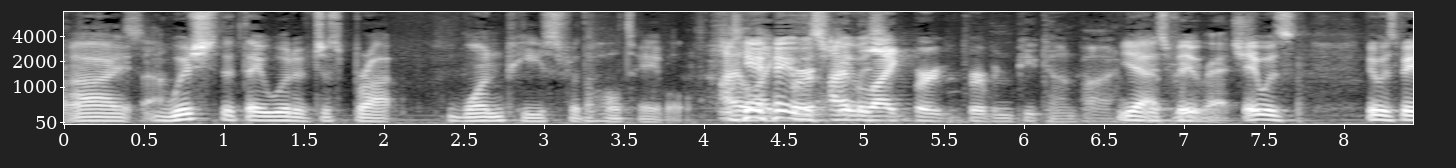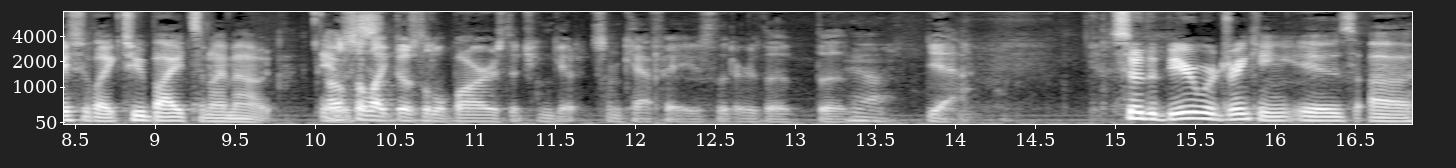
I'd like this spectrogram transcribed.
I, I think, so. wish that they would have just brought one piece for the whole table. I like bur- was- I was- like bur- bourbon pecan pie. Yeah, was pretty it, rich. It was it was basically like two bites and I'm out. It I also was- like those little bars that you can get at some cafes that are the the Yeah. yeah. So the beer we're drinking is uh,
